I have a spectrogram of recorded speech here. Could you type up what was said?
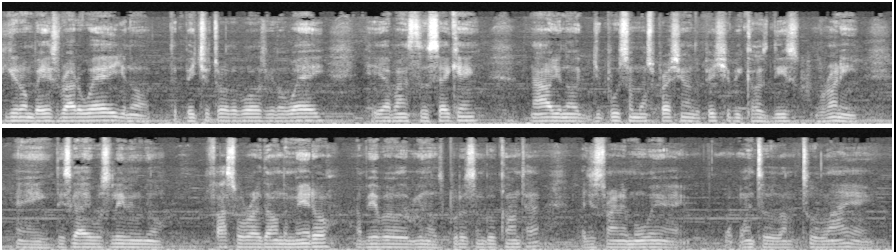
he get on base right away. You know, the pitcher throw the balls right away. He advanced to the second. Now, you know, you put so much pressure on the pitcher because this running, and this guy was leaving, you know, fastball right down the middle. I'll be able to, you know, to put us in good contact. I just trying to move in and went to um, to the line and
